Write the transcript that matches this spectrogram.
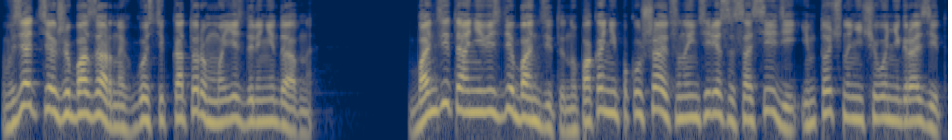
Взять тех же базарных, в гости к которым мы ездили недавно. Бандиты, они везде бандиты, но пока не покушаются на интересы соседей, им точно ничего не грозит.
